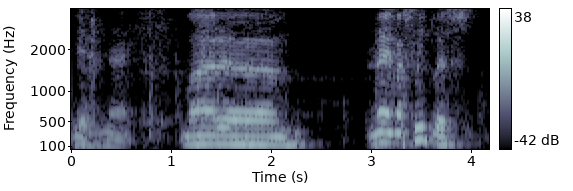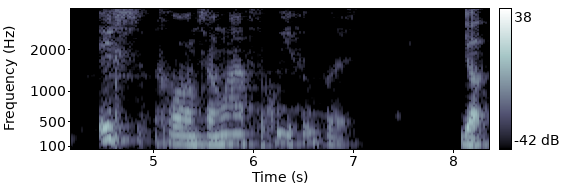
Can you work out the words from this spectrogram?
Ja, nee. Maar, ehm, nee, maar Sleepless is gewoon zijn laatste goede film geweest. Ja.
